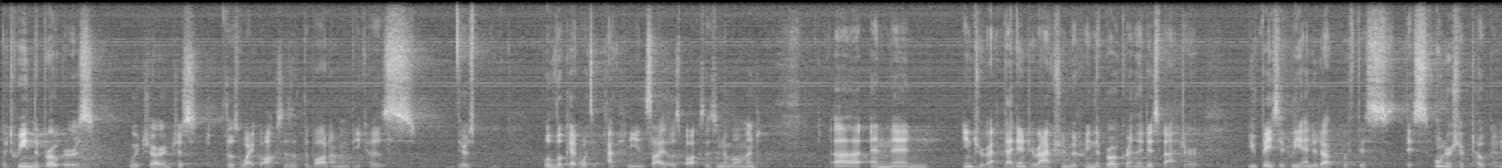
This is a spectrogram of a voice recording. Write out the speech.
between the brokers, which are just those white boxes at the bottom because there's, we'll look at what's actually inside those boxes in a moment. Uh, and then inter that interaction between the broker and the dispatcher, you've basically ended up with this, this ownership token.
